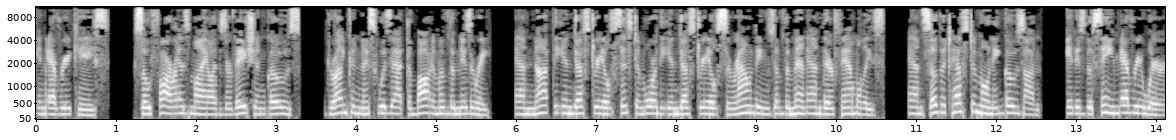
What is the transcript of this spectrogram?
In every case, so far as my observation goes, drunkenness was at the bottom of the misery, and not the industrial system or the industrial surroundings of the men and their families. And so the testimony goes on. It is the same everywhere.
